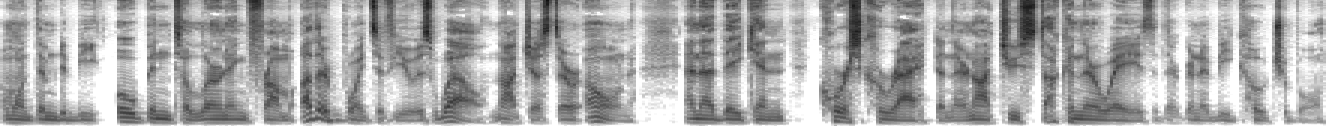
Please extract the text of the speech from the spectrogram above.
I want them to be open to learning from other points of view as well, not just their own, and that they can course correct and they're not too stuck in their ways, that they're going to be coachable.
